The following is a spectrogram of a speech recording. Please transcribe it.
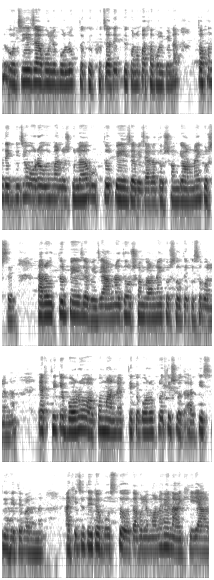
ও যে যা বলে বলুক, তোকে খোঁচা দেখ, তুই কোনো কথা বলবি না। তখন দেখবি যে ওরা ওই মানুষগুলা উত্তর পেয়ে যাবে যারা তোর সঙ্গে অন্যায় করছে। তারা উত্তর পেয়ে যাবে যে আমরা তোর সঙ্গে অন্যায় করছি ওতে কিছু বলে না। এর থেকে বড় অপমান, এর থেকে বড় প্রতিশোধ আর কিছুই হইতে পারে না। আখি যদি এটা বুঝতো, তাহলে মনে হয় না আখি আর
